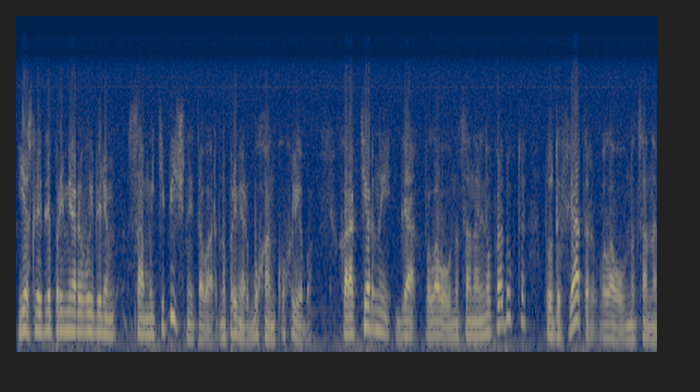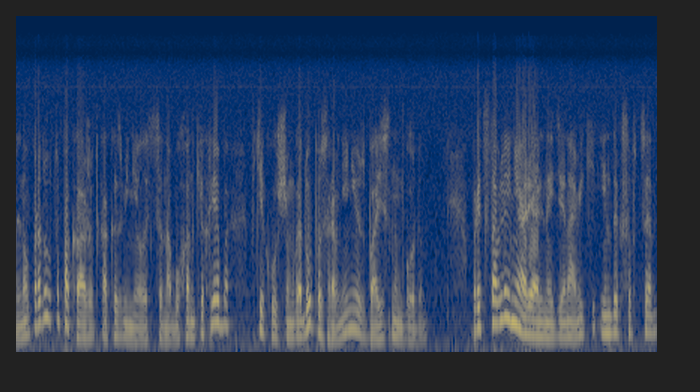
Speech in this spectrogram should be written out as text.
если для примера выберем самый типичный товар, например, буханку хлеба, характерный для валового национального продукта, то дефлятор валового национального продукта покажет, как изменилась цена буханки хлеба в текущем году по сравнению с базисным годом. Представление о реальной динамике индексов цен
